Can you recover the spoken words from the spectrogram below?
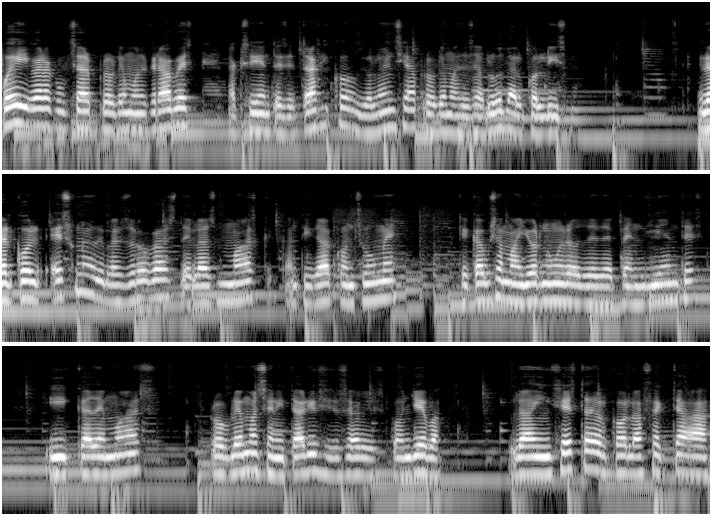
Puede llegar a causar problemas graves accidentes de tráfico, violencia, problemas de salud, alcoholismo. El alcohol es una de las drogas de las más que cantidad consume que causa mayor número de dependientes y que además problemas sanitarios y sociales conlleva. La ingesta de alcohol afecta a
